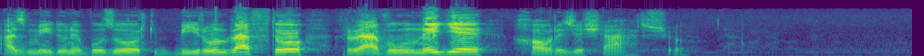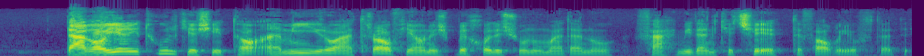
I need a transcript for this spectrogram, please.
از میدون بزرگ بیرون رفت و روونه خارج شهر شد. دقایقی طول کشید تا امیر و اطرافیانش به خودشون اومدن و فهمیدن که چه اتفاقی افتاده.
